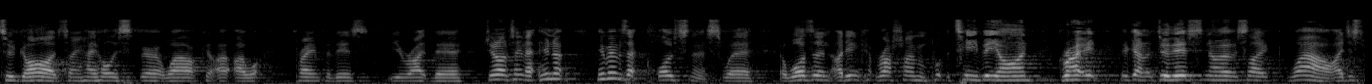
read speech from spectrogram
to God, saying, "Hey, Holy Spirit, wow, I, I, praying for this. You're right there." Do you know what I'm saying? That who, know, who remembers that closeness where it wasn't? I didn't rush home and put the TV on. Great, you're going to do this. No, it's like, wow, I just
